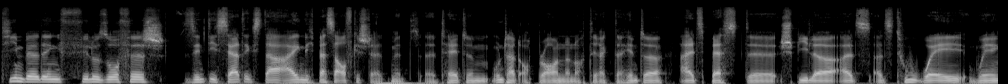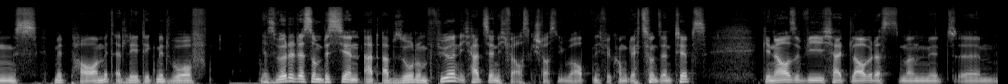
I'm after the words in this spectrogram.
Teambuilding philosophisch sind die Celtics da eigentlich besser aufgestellt mit äh, Tatum und halt auch Brown dann noch direkt dahinter als beste Spieler, als, als Two-Way-Wings mit Power, mit Athletik, mit Wurf. Es würde das so ein bisschen ad absurdum führen. Ich hatte es ja nicht für ausgeschlossen, überhaupt nicht. Wir kommen gleich zu unseren Tipps. Genauso wie ich halt glaube, dass man mit, ähm,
